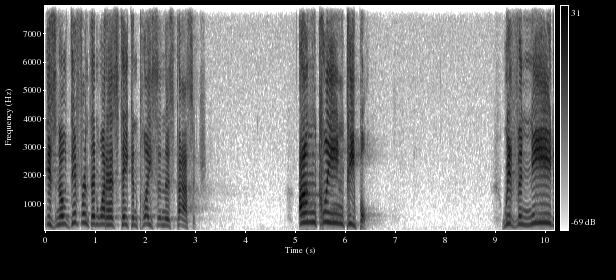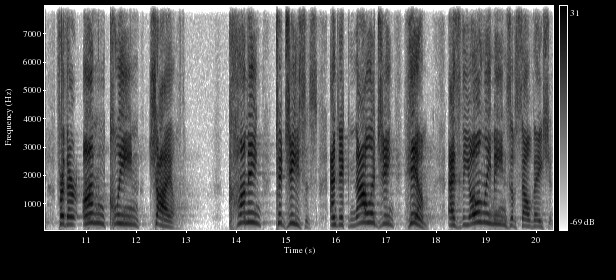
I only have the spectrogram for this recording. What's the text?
is no different than what has taken place in this passage. Unclean people with the need for their unclean child coming to Jesus and acknowledging Him as the only means of salvation,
